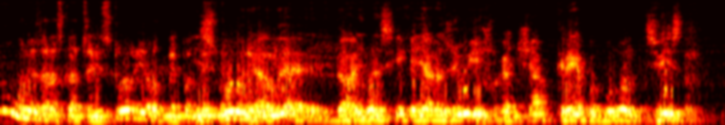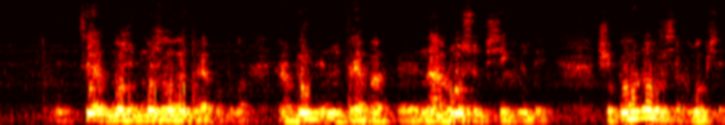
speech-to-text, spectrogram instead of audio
Ну, вони зараз кажуть, це історія, от ми Історія, але да, і наскільки я розумію, що хоча б треба було, звісно, це можливо і треба було робити, ну треба е, на розсуд всіх людей. Щоб повернулися хлопці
